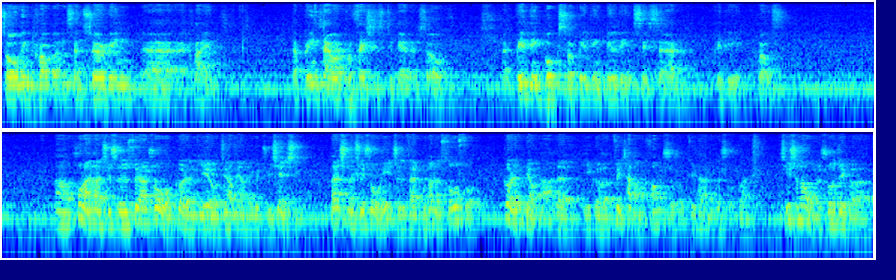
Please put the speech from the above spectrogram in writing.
solving problems and serving uh, a client. That brings our professions together. So uh, building books or building buildings is uh, pretty close. 那后来呢？其实虽然说我个人也有这样那样的一个局限性，但是呢，其实我一直在不断的搜索个人表达的一个最恰当的方式和最恰当的一个手段。其实呢，我们说这个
